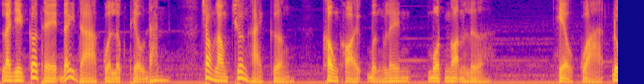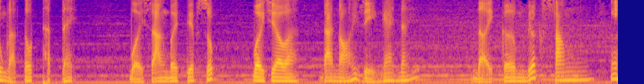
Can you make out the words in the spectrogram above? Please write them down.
Là nhìn cơ thể đầy đà của Lục Thiệu Đan. Trong lòng Trương Hải Cường Không khỏi bừng lên một ngọn lửa. Hiệu quả đúng là tốt thật đấy. Buổi sáng mới tiếp xúc, Buổi chiều à, đã nói gì nghe nấy. Đợi cơm nước xong.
